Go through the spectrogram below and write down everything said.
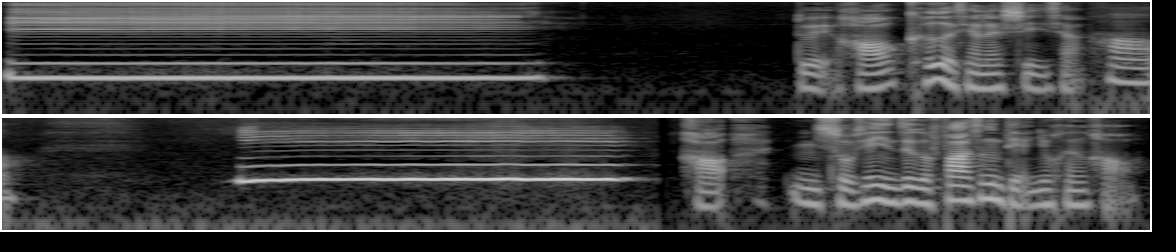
一。对，好，可可先来试一下。好，一。好，你首先你这个发声点就很好。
